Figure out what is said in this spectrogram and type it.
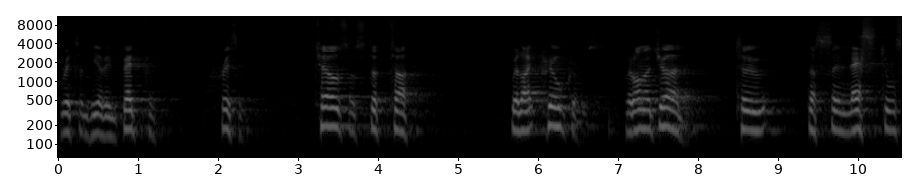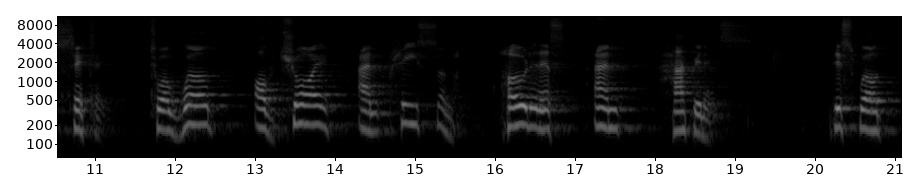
written here in Bedford prison, tells us that uh, we're like pilgrims. We're on a journey to the celestial city, to a world of joy and peace and holiness and happiness. This world,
